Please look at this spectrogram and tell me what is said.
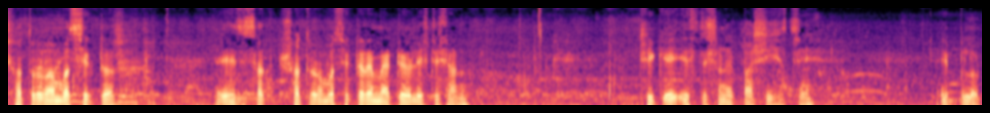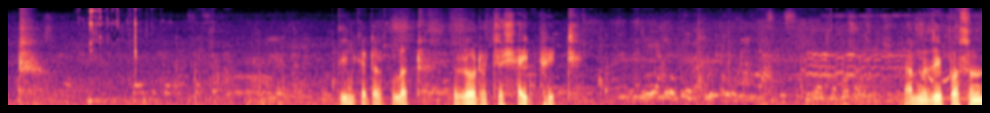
সতেরো নম্বর সেক্টর। এই হচ্ছে সতেরো নম্বর সেক্টরের মেট্রো রেল স্টেশন ঠিক এই স্টেশনের পাশেই হচ্ছে এই প্লট তিন কাটার প্লট রোড হচ্ছে ষাট ফিট আপনার যদি পছন্দ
